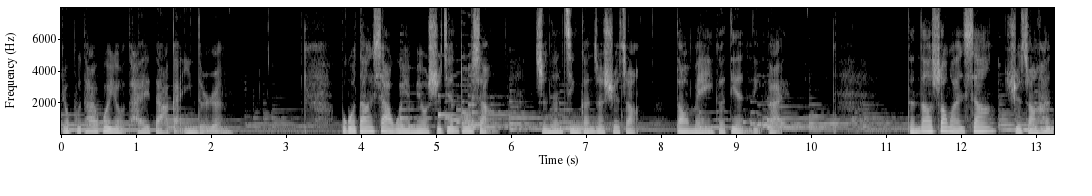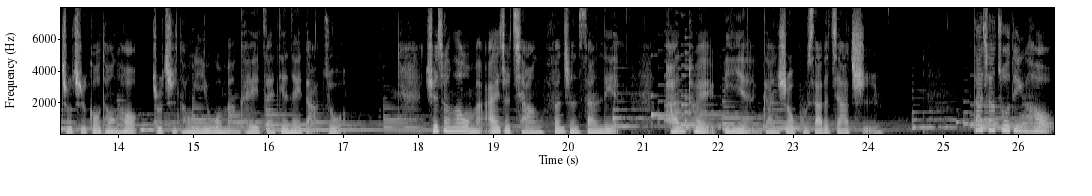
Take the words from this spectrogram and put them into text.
又不太会有太大感应的人。不过当下我也没有时间多想，只能紧跟着学长到每一个店礼拜。等到上完香，学长和住持沟通后，住持同意我们可以在店内打坐。学长让我们挨着墙分成三列，盘腿闭眼，感受菩萨的加持。大家坐定后，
